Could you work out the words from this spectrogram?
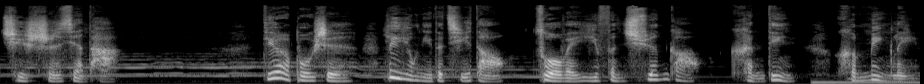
去实现它。第二步是利用你的祈祷作为一份宣告、肯定和命令，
